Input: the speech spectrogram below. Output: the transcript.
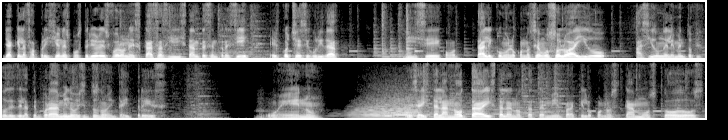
ya que las apariciones posteriores fueron escasas y distantes entre sí. El coche de seguridad Dice, como tal y como lo conocemos, solo ha ido, ha sido un elemento fijo desde la temporada 1993. Bueno, pues ahí está la nota, ahí está la nota también para que lo conozcamos todos.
